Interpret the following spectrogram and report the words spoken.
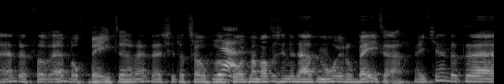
hè, de- of beter, hè, als je dat zo Ja. hoort. Maar wat is inderdaad mooier of beter? Weet je, dat, eh,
